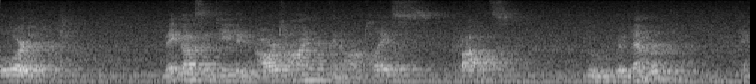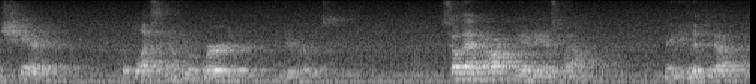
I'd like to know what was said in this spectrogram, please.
Lord, make us indeed in our time, in our place, prophets who remember and share the blessing of your word and your purpose, so that our community as well may be lifted up,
